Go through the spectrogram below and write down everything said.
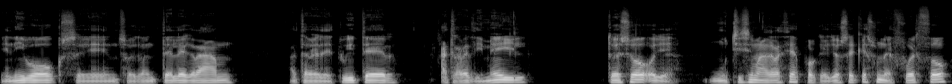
en iVoox, en, sobre todo en Telegram, a través de Twitter, a través de email. Todo eso, oye, muchísimas gracias porque yo sé que es un esfuerzo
